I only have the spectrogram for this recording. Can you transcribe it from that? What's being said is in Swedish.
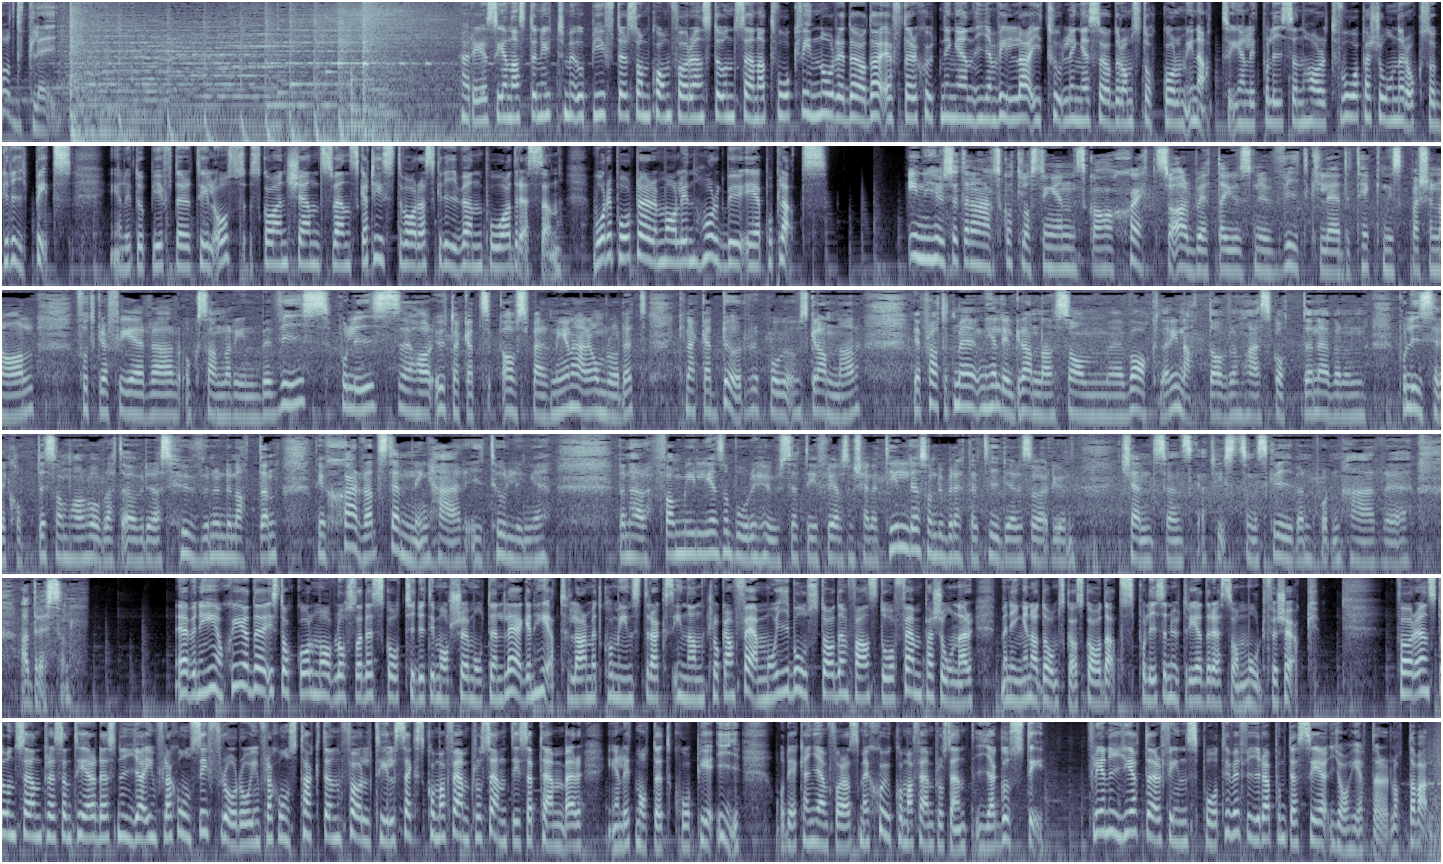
Podplay. Här är senaste nytt med uppgifter som kom för en stund sedan att två kvinnor är döda efter skjutningen i en villa i Tullinge söder om Stockholm i natt. Enligt polisen har två personer också gripits. Enligt uppgifter till oss ska en känd svensk artist vara skriven på adressen. Vår reporter Malin Horgby är på plats. Inne i huset där den här skottlossningen ska ha skett så arbetar just nu vitklädd teknisk personal, fotograferar och samlar in bevis. Polis har utökat avspärrningen här i området, knackar dörr på, hos grannar. Vi har pratat med en hel del grannar som eh, vaknar i natt av de här skotten, även en polishelikopter som har hovrat över deras huvuden under natten. Det är en skärrad stämning här i Tullinge. Den här familjen som bor i huset, det är flera som känner till det som du berättade tidigare så är det ju en känd svensk artist som är skriven på den här eh, adressen. Även i Enskede i Stockholm avlossades skott tidigt i morse mot en lägenhet. Larmet kom in strax innan klockan fem och i bostaden fanns då fem personer men ingen av dem ska ha skadats. Polisen utreder det som mordförsök. För en stund sedan presenterades nya inflationssiffror och inflationstakten föll till 6,5% i september enligt måttet KPI. Och det kan jämföras med 7,5% i augusti. Fler nyheter finns på tv4.se. Jag heter Lotta Wall.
